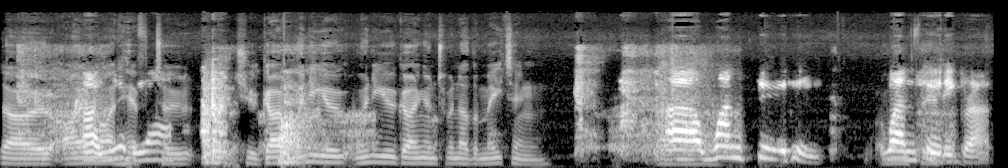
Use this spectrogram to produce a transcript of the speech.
so I oh, might yeah, have to let you go. When are you? When are you going into another meeting? Uh, one thirty. One thirty, Grant.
